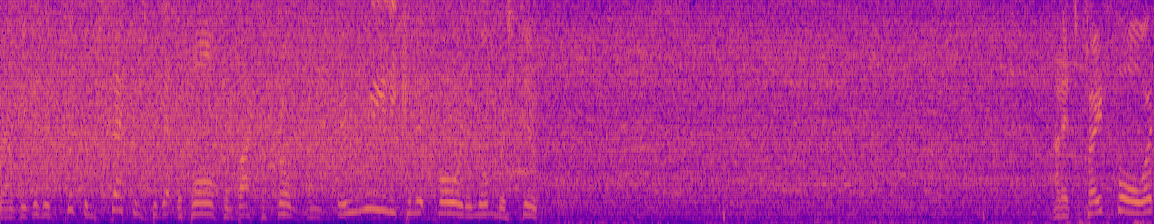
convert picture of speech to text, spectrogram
ground because it took them seconds to get the ball from back to front, and they really commit forward in numbers too. And it's played forward.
